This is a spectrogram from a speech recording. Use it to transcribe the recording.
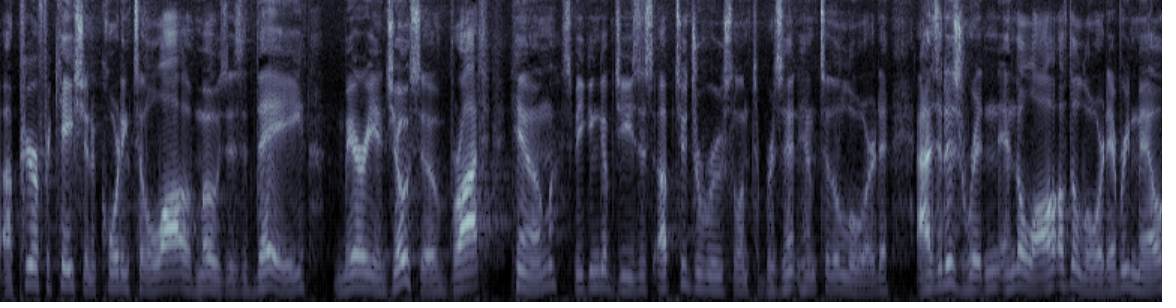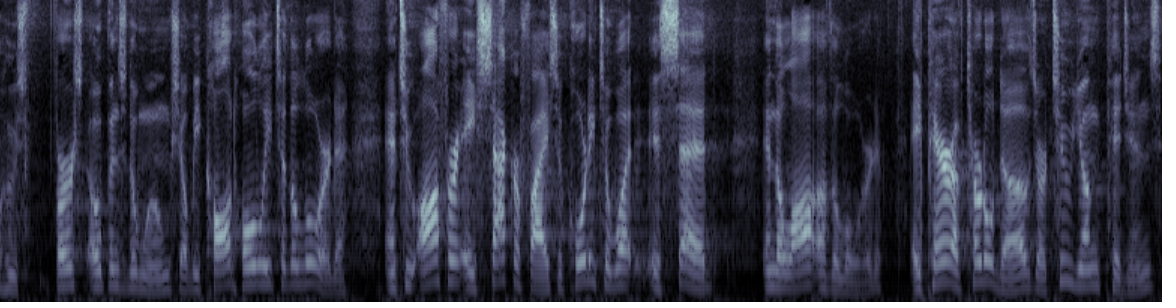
uh, purification according to the law of Moses, they, Mary and Joseph, brought him, speaking of Jesus, up to Jerusalem to present him to the Lord. As it is written in the law of the Lord, every male whose first opens the womb shall be called holy to the Lord, and to offer a sacrifice according to what is said in the law of the Lord a pair of turtle doves or two young pigeons.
